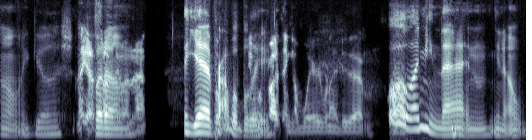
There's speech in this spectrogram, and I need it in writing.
oh my gosh I gotta but stop um doing that. yeah People- probably People probably think I'm weird when I do that. well i mean that and you know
